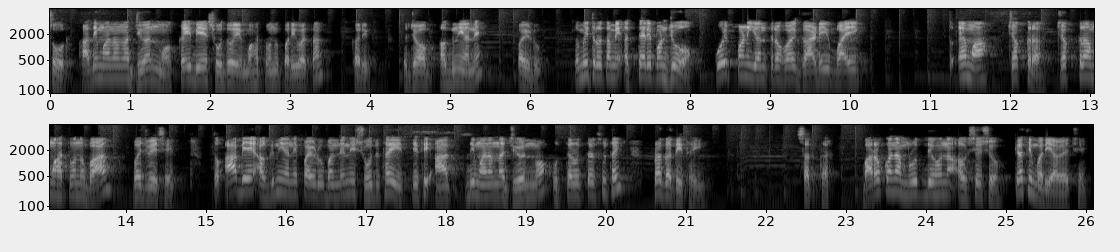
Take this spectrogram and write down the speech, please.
સૌર. આદિમાનવના જીવનમાં કઈ બે શોધોએ મહત્વનું પરિવર્તન કર્યું? તો જવાબ અગ્નિ અને પૈડું. તો મિત્રો તમે અત્યારે પણ જુઓ, કોઈ પણ યંત્ર હોય, ગાડી બાઇક તો એમાં ચક્ર ચક્ર મહત્વનો ભાગ ભજવે છે. તો આ બે અગ્નિ અને પૈડું બંનેની શોધ થઈ, જેથી આદિમાનવના જીવનમાં ઉત્તર ઉત્તર શું થઈ? પ્રગતિ થઈ. સત્તર. બાળકોના મૃતદેહોના અવશેષો ક્યાંથી મળી આવ્યા છે?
